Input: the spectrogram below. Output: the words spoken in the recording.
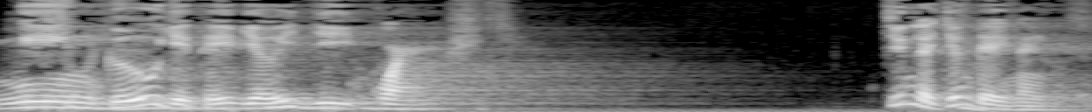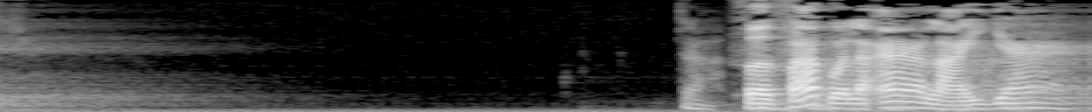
Nghiên cứu về thế giới di quan. Chính là vấn đề này. Phật Pháp gọi là A Lại Gia.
